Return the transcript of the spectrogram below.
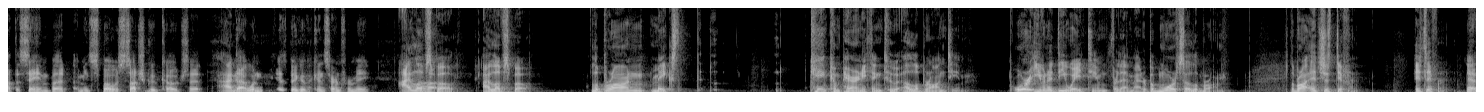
Not the same, but I mean Spo is such a good coach that that wouldn't be as big of a concern for me. I love uh, Spo. I love Spo. LeBron makes can't compare anything to a LeBron team, or even a D Wade team for that matter, but more so LeBron. LeBron, it's just different. It's different. Yeah,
